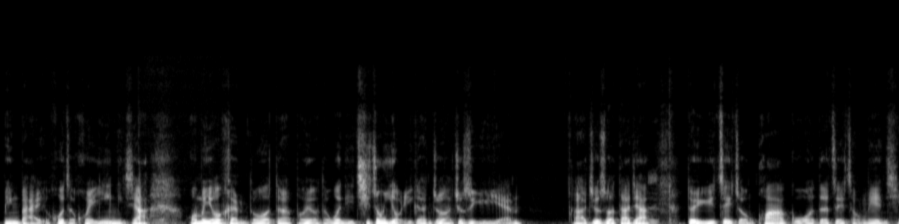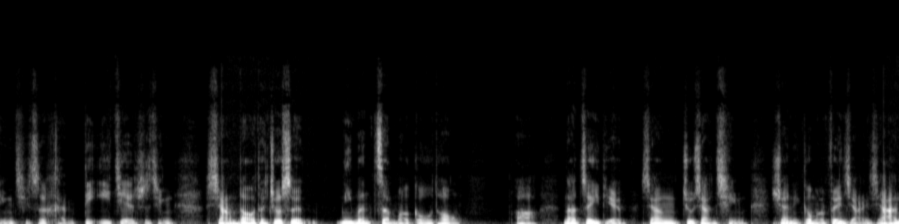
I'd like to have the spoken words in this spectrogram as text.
明白或者回应一下。我们有很多的朋友的问题，其中有一个很重要，就是语言。啊，就是说，大家对于这种跨国的这种恋情，其实很第一件事情想到的就是你们怎么沟通啊？那这一点，像就想请轩你跟我们分享一下，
